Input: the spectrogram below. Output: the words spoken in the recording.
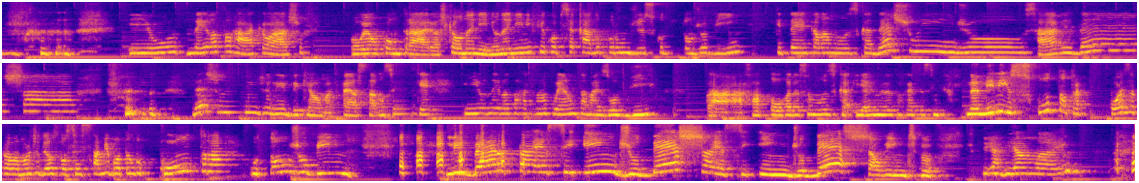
e o Neila Torraca, eu acho, ou é o contrário, acho que é o Nanini. O Nanini fica obcecado por um disco do Tom Jobim que tem aquela música Deixa o índio, sabe? Deixa Deixa o índio livre, que é uma festa, não sei o quê. E o Neila Torraca não aguenta mais ouvir a, essa porra dessa música. E aí o Torraca diz assim, Nanini, escuta outra coisa, pelo amor de Deus, você está me botando contra o Tom Jobim. Liberta esse índio, deixa esse índio, deixa o índio. E aí a mãe,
